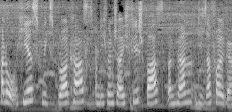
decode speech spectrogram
Hallo, hier ist Squeaks Broadcast und ich wünsche euch viel Spaß beim Hören dieser Folge.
